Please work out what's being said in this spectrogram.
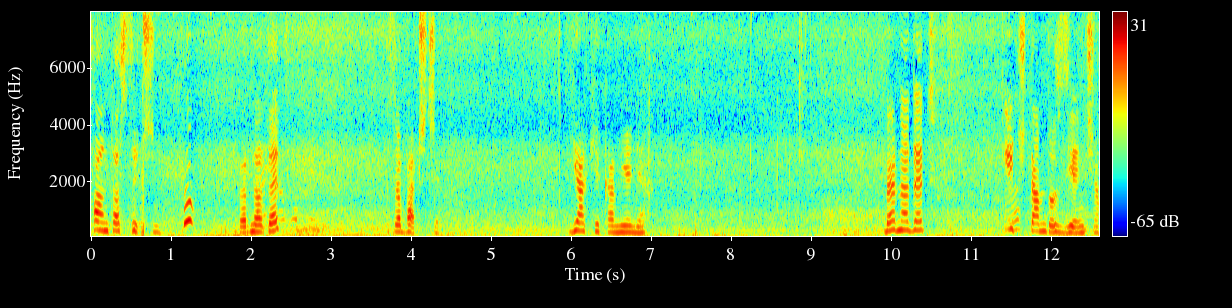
Fantastycznie. Uh, Bernadette, zobaczcie. Jakie kamienie. Bernadette, idź tam do zdjęcia.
